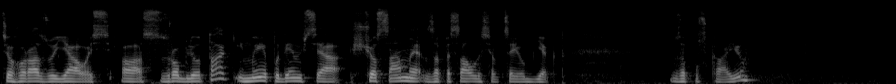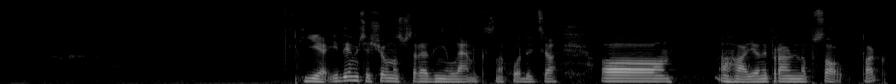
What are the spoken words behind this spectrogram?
цього разу я ось а, зроблю так, і ми подивимося, що саме записалося в цей об'єкт. Запускаю. Є. І дивимося, що в нас всередині ленг знаходиться. А, ага, я неправильно написав, так?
